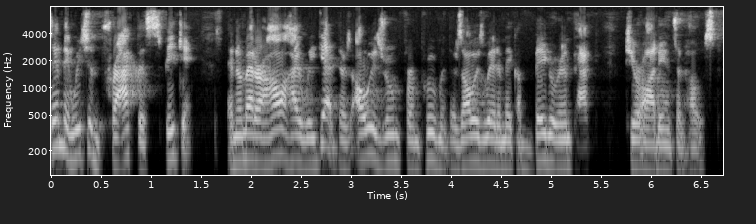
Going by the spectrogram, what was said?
Same thing, we should practice speaking. And no matter how high we get, there's always room for improvement. There's always a way to make a bigger impact to your audience and host.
